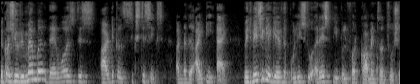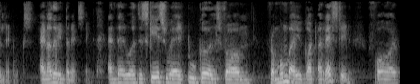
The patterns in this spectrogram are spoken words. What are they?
Because you remember there was this article 66 under the IT Act which basically gave the police to arrest people for comments on social networks and other internet sites. And there was this case where two girls from from Mumbai got arrested for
